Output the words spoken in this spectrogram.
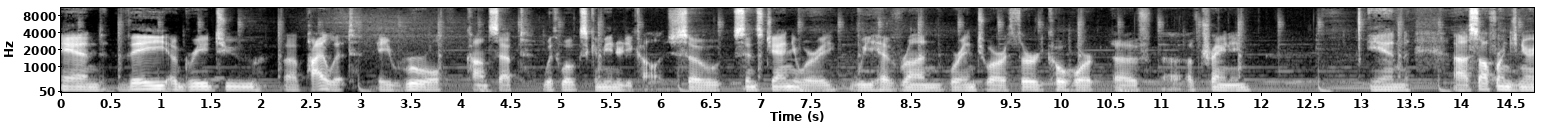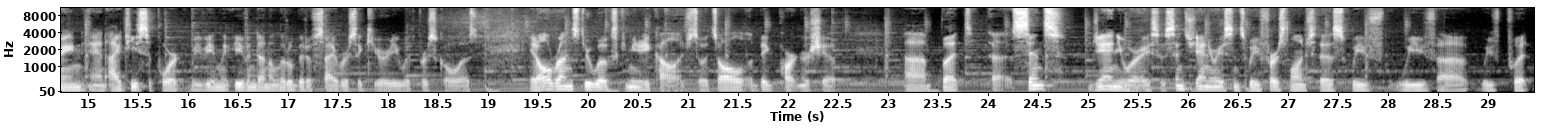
And they agreed to uh, pilot a rural concept with Wilkes Community College. So since January, we have run, we're into our third cohort of, uh, of training in uh, software engineering and IT support. We've even, even done a little bit of cybersecurity with Per Scholas. It all runs through Wilkes Community College, so it's all a big partnership. Uh, but uh, since January, so since January, since we first launched this, we've we've uh, we've put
